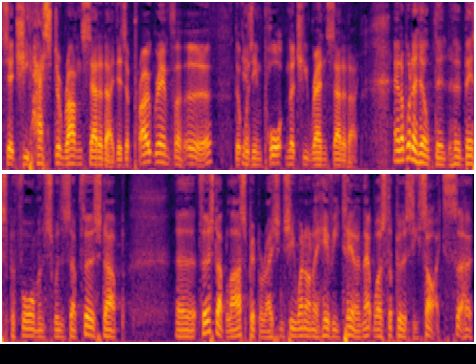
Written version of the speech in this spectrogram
said she has to run Saturday. There's a program for her that was important that she ran Saturday. And it would have helped that her best performance was uh, first up. Uh, first up last preparation, she went on a heavy 10, and that was the Percy Sykes. So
